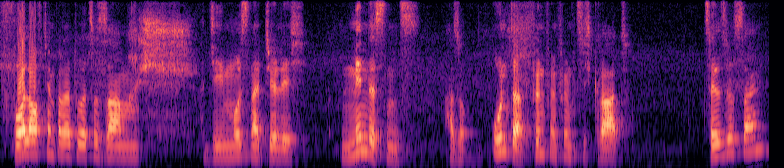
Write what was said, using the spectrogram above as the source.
Vorlauftemperatur zusammen. Die muss natürlich mindestens, also unter 55 Grad Celsius sein,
